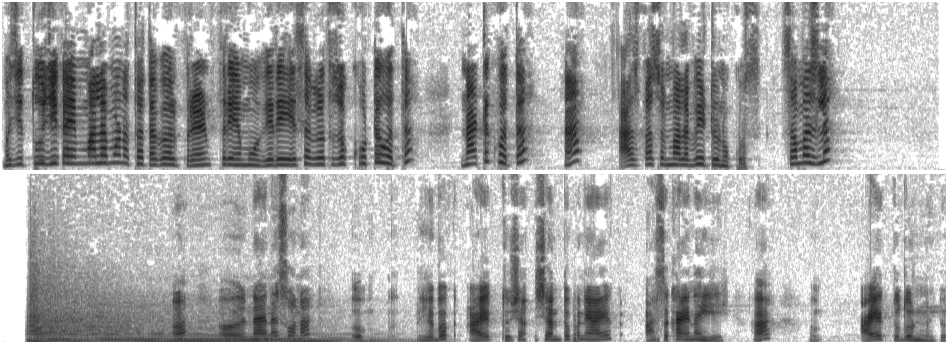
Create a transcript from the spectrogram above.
म्हणजे तुझी काय मला म्हणत होता गर्लफ्रेंड प्रेम वगैरे हे सगळं तुझं खोटं होतं? नाटक होतं? हा? आजपासून मला भेटू नकोस. समजलं? नाही नाही सोना हे बघ ऐक तू शांतपणे ऐक असं काय नाहीये हा? ऐक तू दोन मिनिटं.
